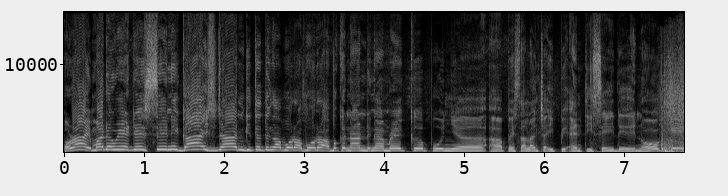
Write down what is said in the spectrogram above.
Alright, Motherweed di sini guys dan kita tengah borak-borak berkenaan dengan mereka punya uh, pesta lancar EP Antecedent. Okey.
